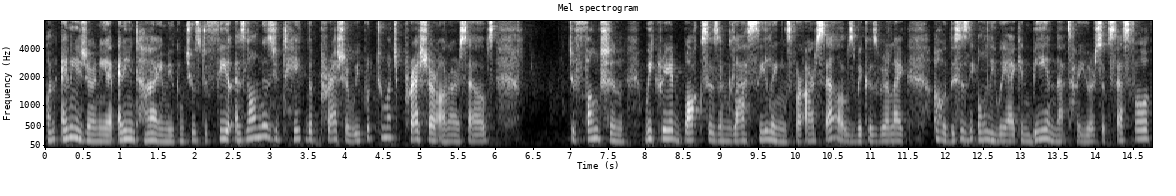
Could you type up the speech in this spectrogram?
on any journey at any time. You can choose to feel, as long as you take the pressure, we put too much pressure on ourselves to function, we create boxes and glass ceilings for ourselves because we're like, oh, this is the only way I can be, and that's how you are successful.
